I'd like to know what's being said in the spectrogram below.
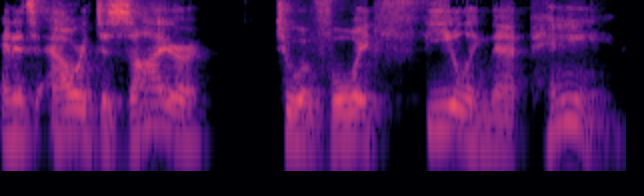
And it's our desire to avoid feeling that pain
